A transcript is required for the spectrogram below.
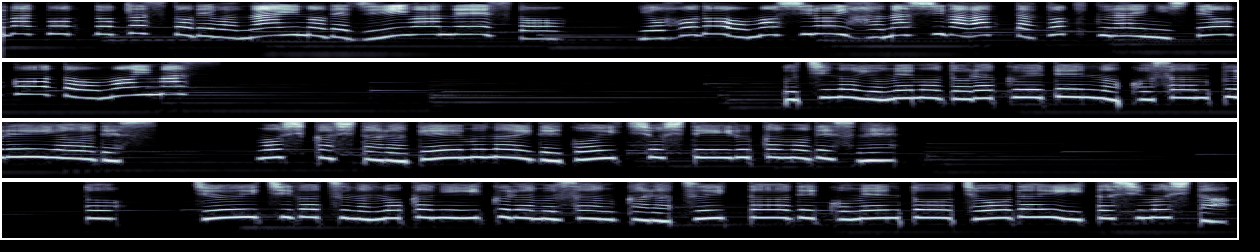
馬ポッドキャストではないので G1 レースと、よほど面白い話があった時くらいにしておこうと思います。うちの嫁もドラクエ10の子さんプレイヤーです。もしかしたらゲーム内でご一緒しているかもですね。と、11月7日にイクラムさんからツイッターでコメントを頂戴いたしました。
